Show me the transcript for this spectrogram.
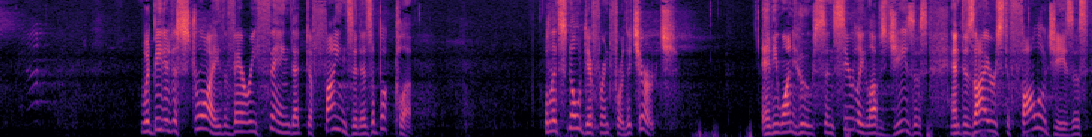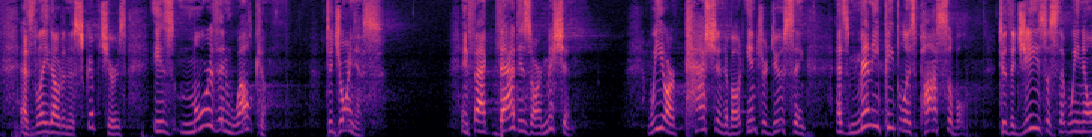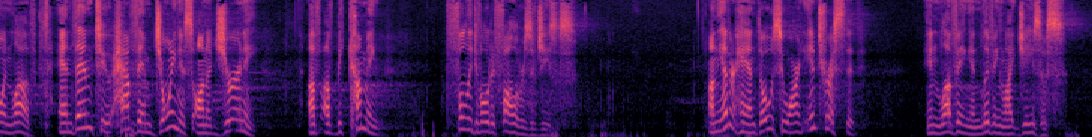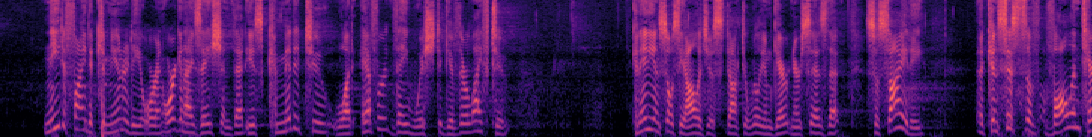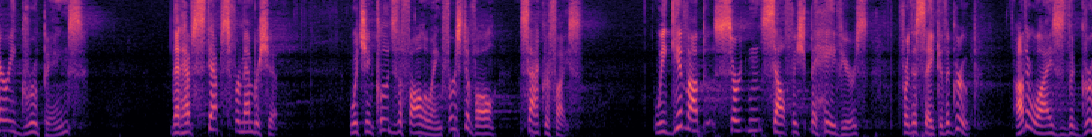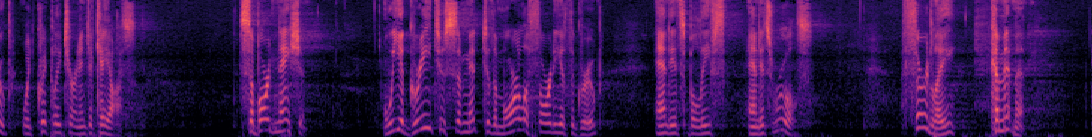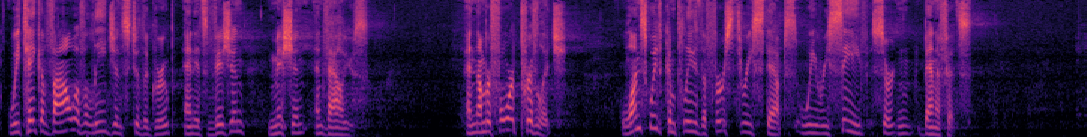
would be to destroy the very thing that defines it as a book club. Well, it's no different for the church. Anyone who sincerely loves Jesus and desires to follow Jesus, as laid out in the scriptures, is more than welcome to join us. In fact, that is our mission. We are passionate about introducing as many people as possible to the Jesus that we know and love, and then to have them join us on a journey of, of becoming fully devoted followers of Jesus. On the other hand, those who aren't interested in loving and living like Jesus need to find a community or an organization that is committed to whatever they wish to give their life to. Canadian sociologist Dr. William Gärtner says that society uh, consists of voluntary groupings that have steps for membership, which includes the following. First of all, sacrifice we give up certain selfish behaviors for the sake of the group. Otherwise, the group would quickly turn into chaos. Subordination. We agree to submit to the moral authority of the group and its beliefs and its rules. Thirdly, commitment. We take a vow of allegiance to the group and its vision, mission, and values. And number four, privilege. Once we've completed the first three steps, we receive certain benefits.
